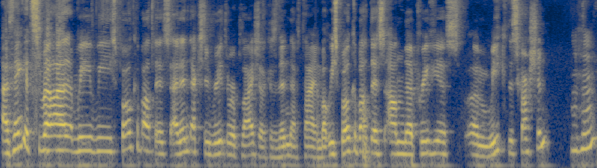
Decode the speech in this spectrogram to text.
I think it's well. Uh, we we spoke about this. I didn't actually read the replies yet because I didn't have time. But we spoke about this on the previous um, week discussion, hmm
